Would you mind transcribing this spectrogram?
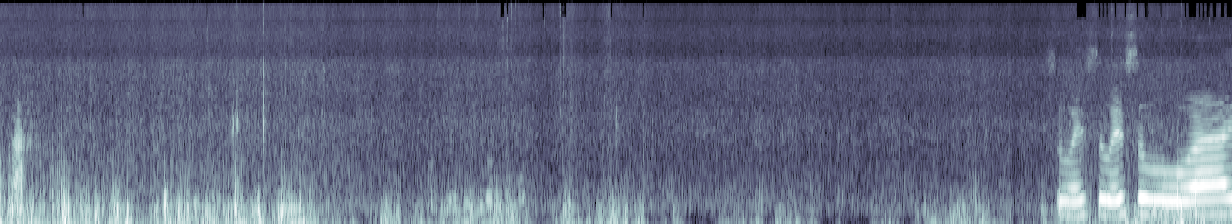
บๆค่ะ สวยสวย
